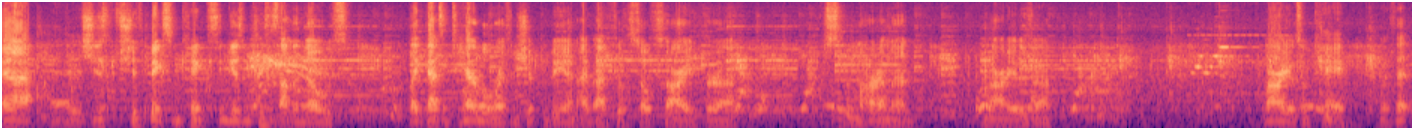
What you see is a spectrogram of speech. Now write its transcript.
I, she just she just bakes some kicks and gives him kisses on the nose. Like that's a terrible relationship to be in. I, I feel so sorry for uh, for Super Mario, man. Mario's uh, Mario's okay with it.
